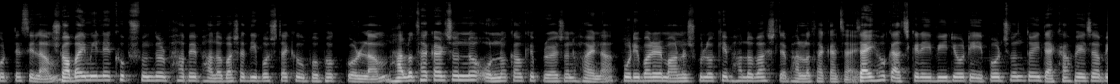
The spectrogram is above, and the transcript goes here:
করতেছিলাম। সবাই মিলে খুব সুন্দরভাবে ভালোবাসা দিবসটাকে উপভোগ করলাম। ভালো থাকার জন্য অন্য কাউকে প্রয়োজন হয় না। পরিবারের মানুষগুলোকে ভালোবাসলে ভালো থাকা যায়। যাই হোক, আজকের এই ভিডিওটি এই পর্যন্তই। দেখা হয়ে যাবে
